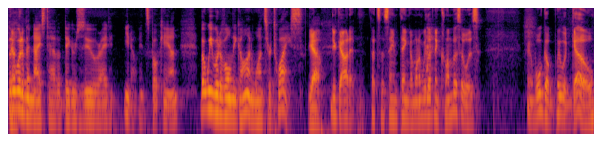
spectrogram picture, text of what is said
but Yeah. it would have been nice to have a bigger zoo, right? You know, in Spokane. But we would have only gone once or twice. Yeah, You got it. That's the same thing. And when we lived in Columbus, it was I mean, we'll go. We would go,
